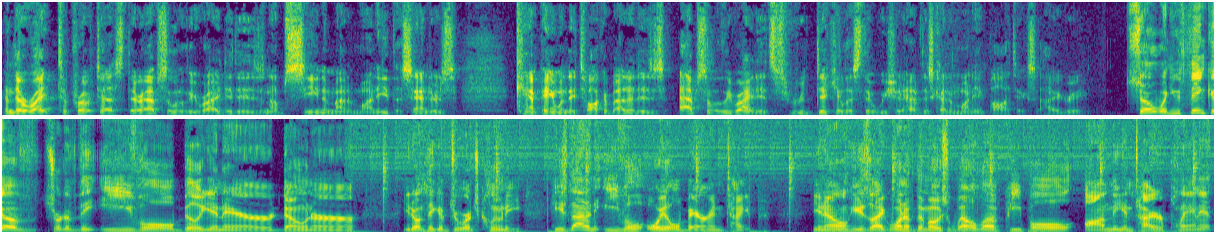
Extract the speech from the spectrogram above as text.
and they're right to protest. They're absolutely right. It is an obscene amount of money. The Sanders campaign, when they talk about it, is absolutely right. It's ridiculous that we should have this kind of money in politics. I agree. So when you think of sort of the evil billionaire donor, you don't think of George Clooney. He's not an evil oil baron type. You know, he's like one of the most well loved people on the entire planet.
